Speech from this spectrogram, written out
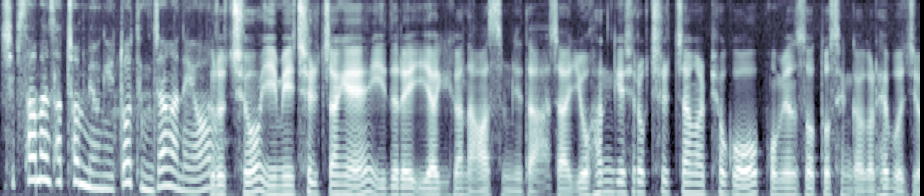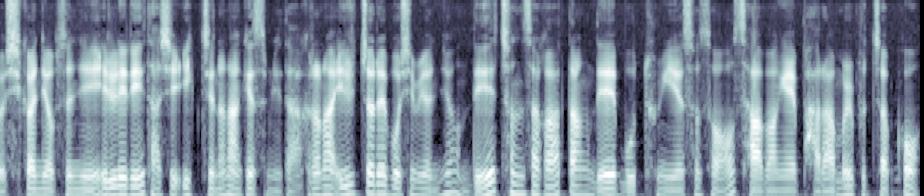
14만 4천 명이 또 등장하네요. 그렇죠. 이미 7장에 이들의 이야기가 나왔습니다. 자, 요한계시록 7장을 펴고 보면서 또 생각을 해보죠. 시간이 없으니 일일이 다시 읽지는 않겠습니다. 그러나 1절에 보시면요. 네 천사가 땅 네 모퉁이에 서서 사방에 바람을 붙잡고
